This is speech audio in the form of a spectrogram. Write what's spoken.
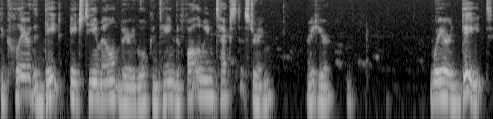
Declare the date HTML variable contain the following text string right here, where date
